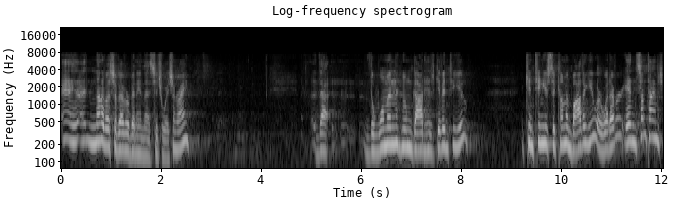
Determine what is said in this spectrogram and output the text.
Eh, none of us have ever been in that situation, right? That the woman whom God has given to you continues to come and bother you or whatever. And sometimes,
